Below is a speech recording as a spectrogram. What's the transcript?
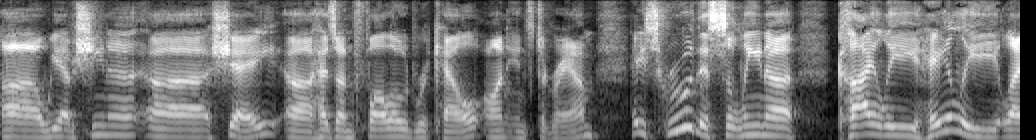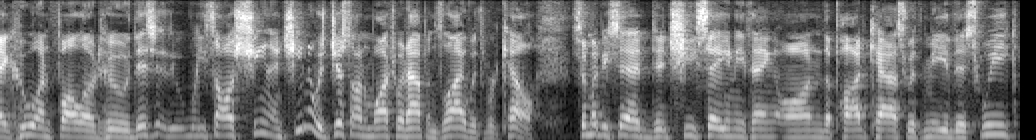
Uh, we have Scheana uh, Shay uh, has unfollowed raquel on instagram. Hey screw this selena kylie haley like who unfollowed who. This we saw Scheana and Scheana was just on watch what happens live with raquel. Somebody said did she say anything on the podcast with me this week.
